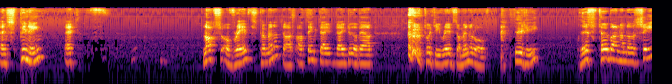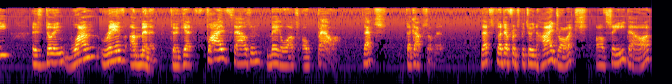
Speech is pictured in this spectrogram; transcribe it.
and spinning at lots of revs per minute. I, I think they, they do about 20 revs a minute or 30. This turbine under the sea is doing one rev a minute to get 5,000 megawatts of power. That's the guts of it. That's the difference between hydraulics of sea power.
